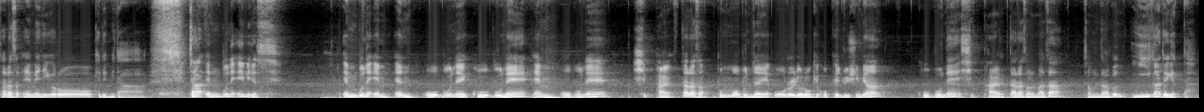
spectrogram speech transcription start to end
따라서 mn이 이렇게 됩니다. 자, n분의 m이랬어요. N분의 m, n 5분의 9분의 m 5분의 18 따라서 분모 분자에 5를 이렇게 곱해주시면 9분의 18 따라서 얼마다? 정답은 2가 되겠다.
